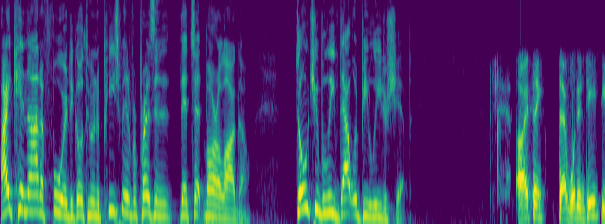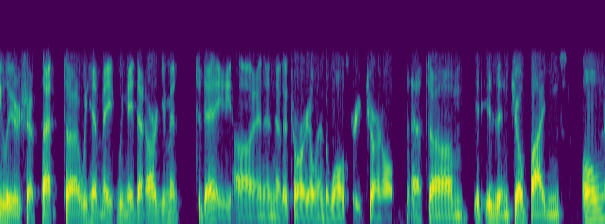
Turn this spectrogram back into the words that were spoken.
I cannot afford to go through an impeachment of a president that's at Mar a Lago. Don't you believe that would be leadership? I think that would indeed be leadership. That uh, we have made we made that argument today uh, in an editorial in the Wall Street Journal that um, it is in Joe Biden's own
